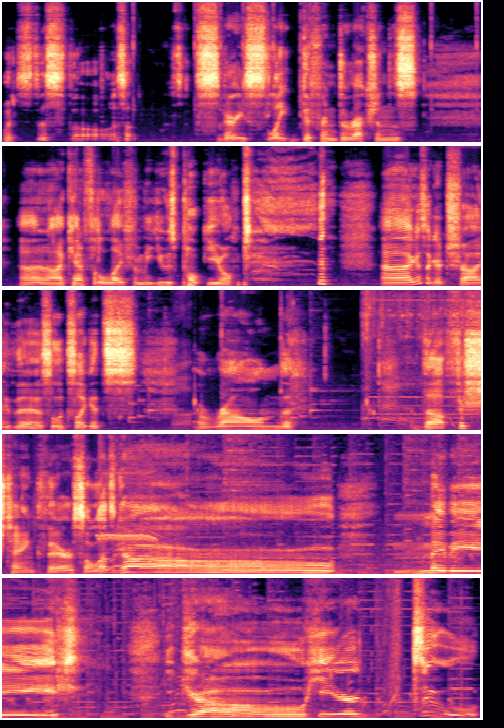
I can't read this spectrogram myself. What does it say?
What's this, though? Is that it's very slight different directions? I don't know, I can't for the life of me use Pokio. uh, I guess I could try this. It looks like it's around the fish tank there, so let's go! Maybe go here too!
